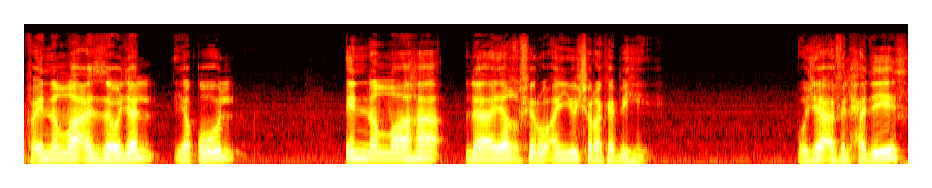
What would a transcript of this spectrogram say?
فإن الله عز وجل يقول إن الله لا يغفر أن يشرك به. وجاء في الحديث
